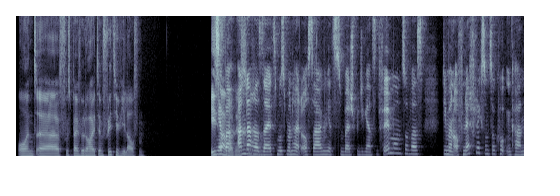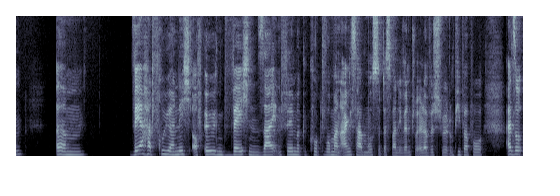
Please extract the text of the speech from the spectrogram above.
Und äh, Fußball würde heute im Free TV laufen. Ist ja, aber, aber nicht so, andererseits muss man halt auch sagen, jetzt zum Beispiel die ganzen Filme und sowas, die man auf Netflix und so gucken kann. Ähm, wer hat früher nicht auf irgendwelchen Seiten Filme geguckt, wo man Angst haben musste, dass man eventuell erwischt wird und pipapo. Also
